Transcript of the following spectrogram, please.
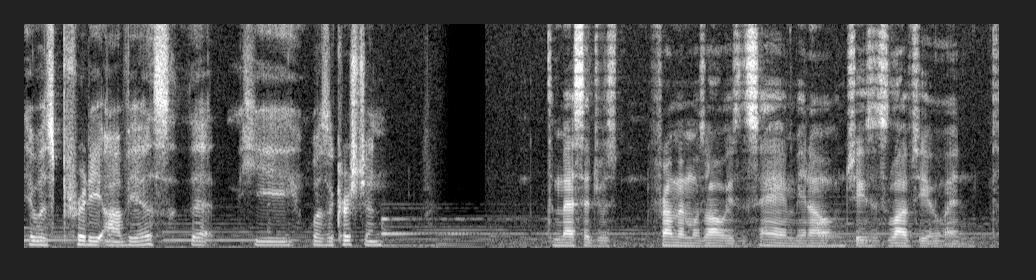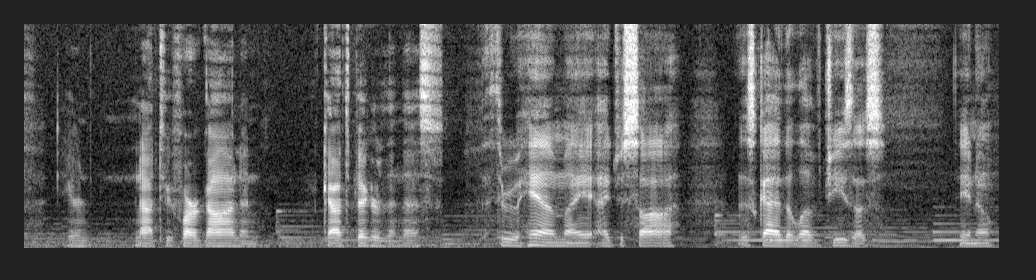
It was pretty obvious that he was a Christian. The message was from him was always the same, you know, Jesus loves you and you're not too far gone and God's bigger than this. Through him, I, I just saw this guy that loved Jesus, you know.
